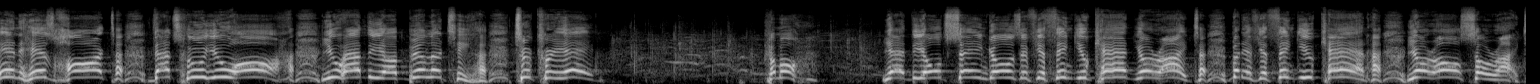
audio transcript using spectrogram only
in His heart, that's who you are. You have the ability to create. Come on. Yeah, the old saying goes if you think you can't, you're right. But if you think you can, you're also right.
